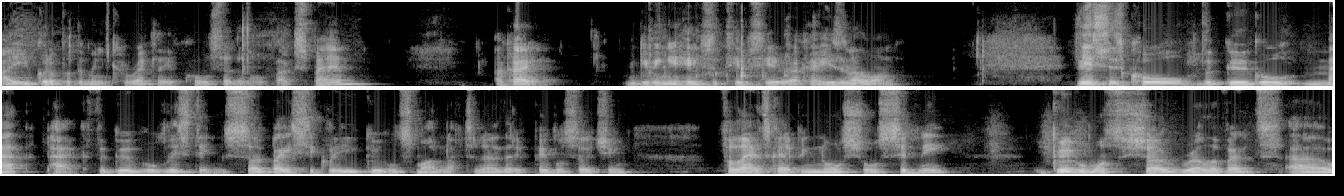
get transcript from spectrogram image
Uh, you've got to put them in correctly, of course, so they don't look like spam. Okay, I'm giving you heaps of tips here. Okay, here's another one. This is called the Google Map Pack, the Google listings. So basically, Google's smart enough to know that if people are searching for landscaping North Shore Sydney, Google wants to show relevant uh,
